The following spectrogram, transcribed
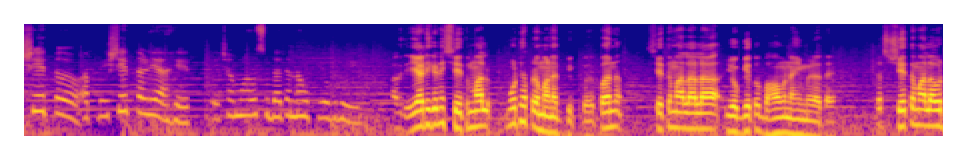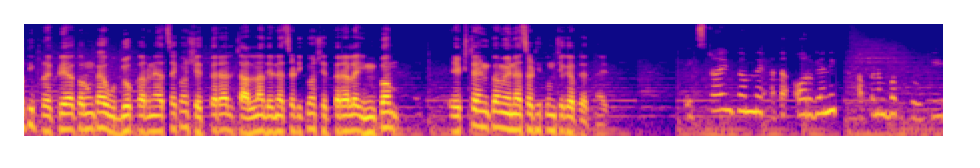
शेत आपले शेततळे आहेत त्याच्यामुळं सुद्धा त्यांना उपयोग होईल. अगदी. या ठिकाणी शेतमाल मोठ्या प्रमाणात पिकतोय पण शेतमालाला योग्य तो भाव नाही मिळत आहे. तर शेतमालावरती प्रक्रिया करून काय उद्योग करण्याचा किंवा शेतकऱ्याला चालना देण्यासाठी किंवा शेतकऱ्याला इन्कम एक्स्ट्रा इन्कम येण्यासाठी तुमचे काय प्रयत्न आहेत? एक्स्ट्रा इन्कम नाही. आता ऑर्गॅनिक आपण बघतो की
